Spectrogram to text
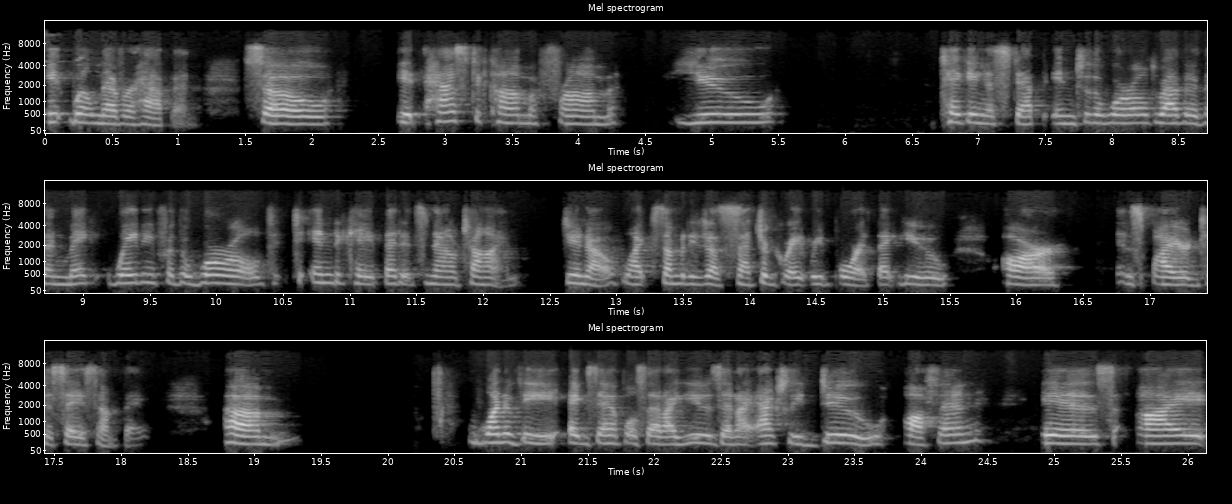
it will never happen. So it has to come from you taking a step into the world rather than make waiting for the world to indicate that it's now time you know like somebody does such a great report that you are inspired to say something um, one of the examples that i use and i actually do often is i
